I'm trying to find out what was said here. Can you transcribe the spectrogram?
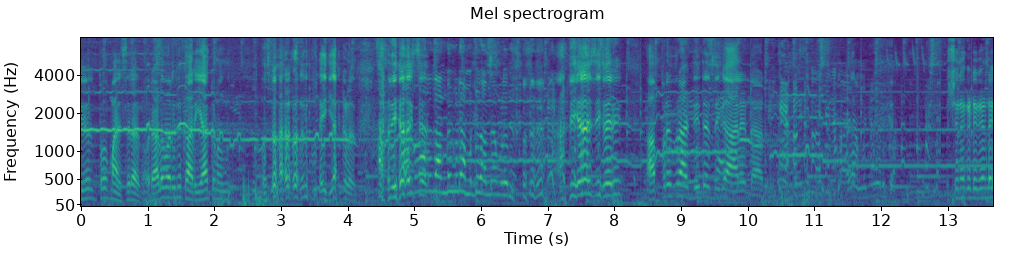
ഇവർ ഇപ്പൊ മത്സരമാണ് ഒരാൾ പറയുന്നത് കറിയാക്കണമെന്ന് ഒരാൾ പറയുന്നത് ഫ്രൈ ആക്കണമെന്ന് അത്യാവശ്യം അത്യാവശ്യം ഇവർ അപ്പുറം ഇപ്പുറം അടിയിട്ട് എന്തെങ്കിലും ആലുണ്ടാണ് അത് നമുക്ക് ഗായ്സ് കിട്ടിയിട്ടുണ്ട്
